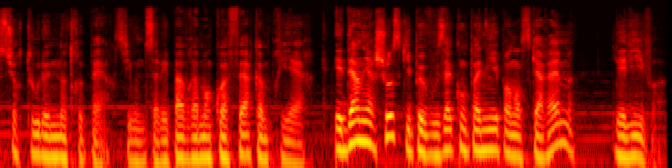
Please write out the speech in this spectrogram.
surtout le Notre Père, si vous ne savez pas vraiment quoi faire comme prière. Et dernière chose qui peut vous accompagner pendant ce carême, les livres.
